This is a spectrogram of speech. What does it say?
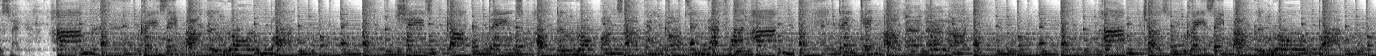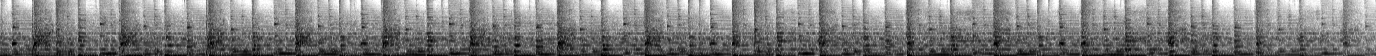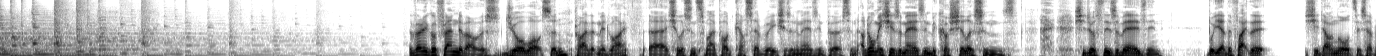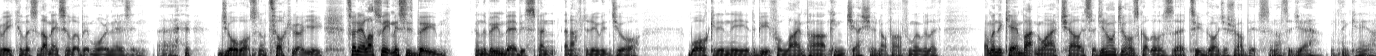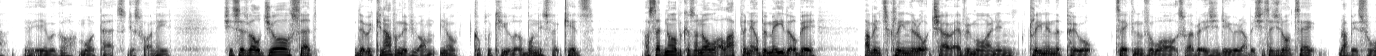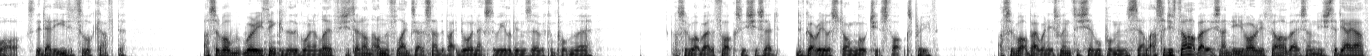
his very good friend of ours, Jo Watson, private midwife. Uh, she listens to my podcast every week. She's an amazing person. I don't mean she's amazing because she listens. she just is amazing. But yeah, the fact that she downloads this every week and listens, that makes it a little bit more amazing. Uh, Jo Watson, I'm talking about you. So anyway, last week, Mrs. Boon and the Boon Babies spent an afternoon with Jo walking in the, the beautiful Lyme Park in Cheshire, not far from where we live. And when they came back, my wife Charlie said, "You know, Jo's got those uh, two gorgeous rabbits." And I said, "Yeah." I'm thinking, "Yeah, here we go, more pets, just what I need." She says, "Well, Jo said that we can have them if you want. You know, a couple of cute little bunnies for kids." I said, "No, because I know what'll happen. It'll be me that'll be having to clean the hutch out every morning, cleaning the poo up, taking them for walks, whatever it is you do with rabbits." She says, "You don't take rabbits for walks. They're dead easy to look after." I said, "Well, where are you thinking that they're going to live?" She said, "On on the flags outside the back door next to the wheeler bins there. We can put them there." I said, what about the foxes? She said, they've got really strong hutch, it's fox proof. I said, what about when it's winter? She said, we'll put them in the cellar. I said, you've thought about this, haven't you? You've already thought about this, haven't you? She said, yeah, I have.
